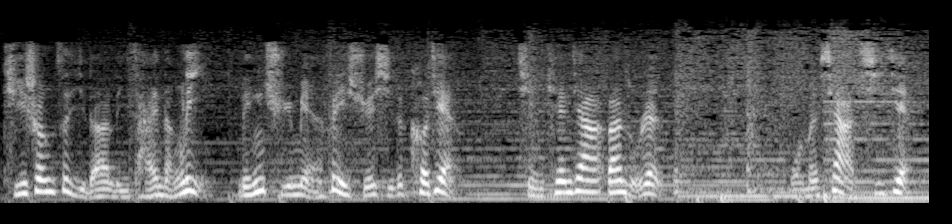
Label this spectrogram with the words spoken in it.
提升自己的理财能力，领取免费学习的课件，请添加班主任。我们下期见。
